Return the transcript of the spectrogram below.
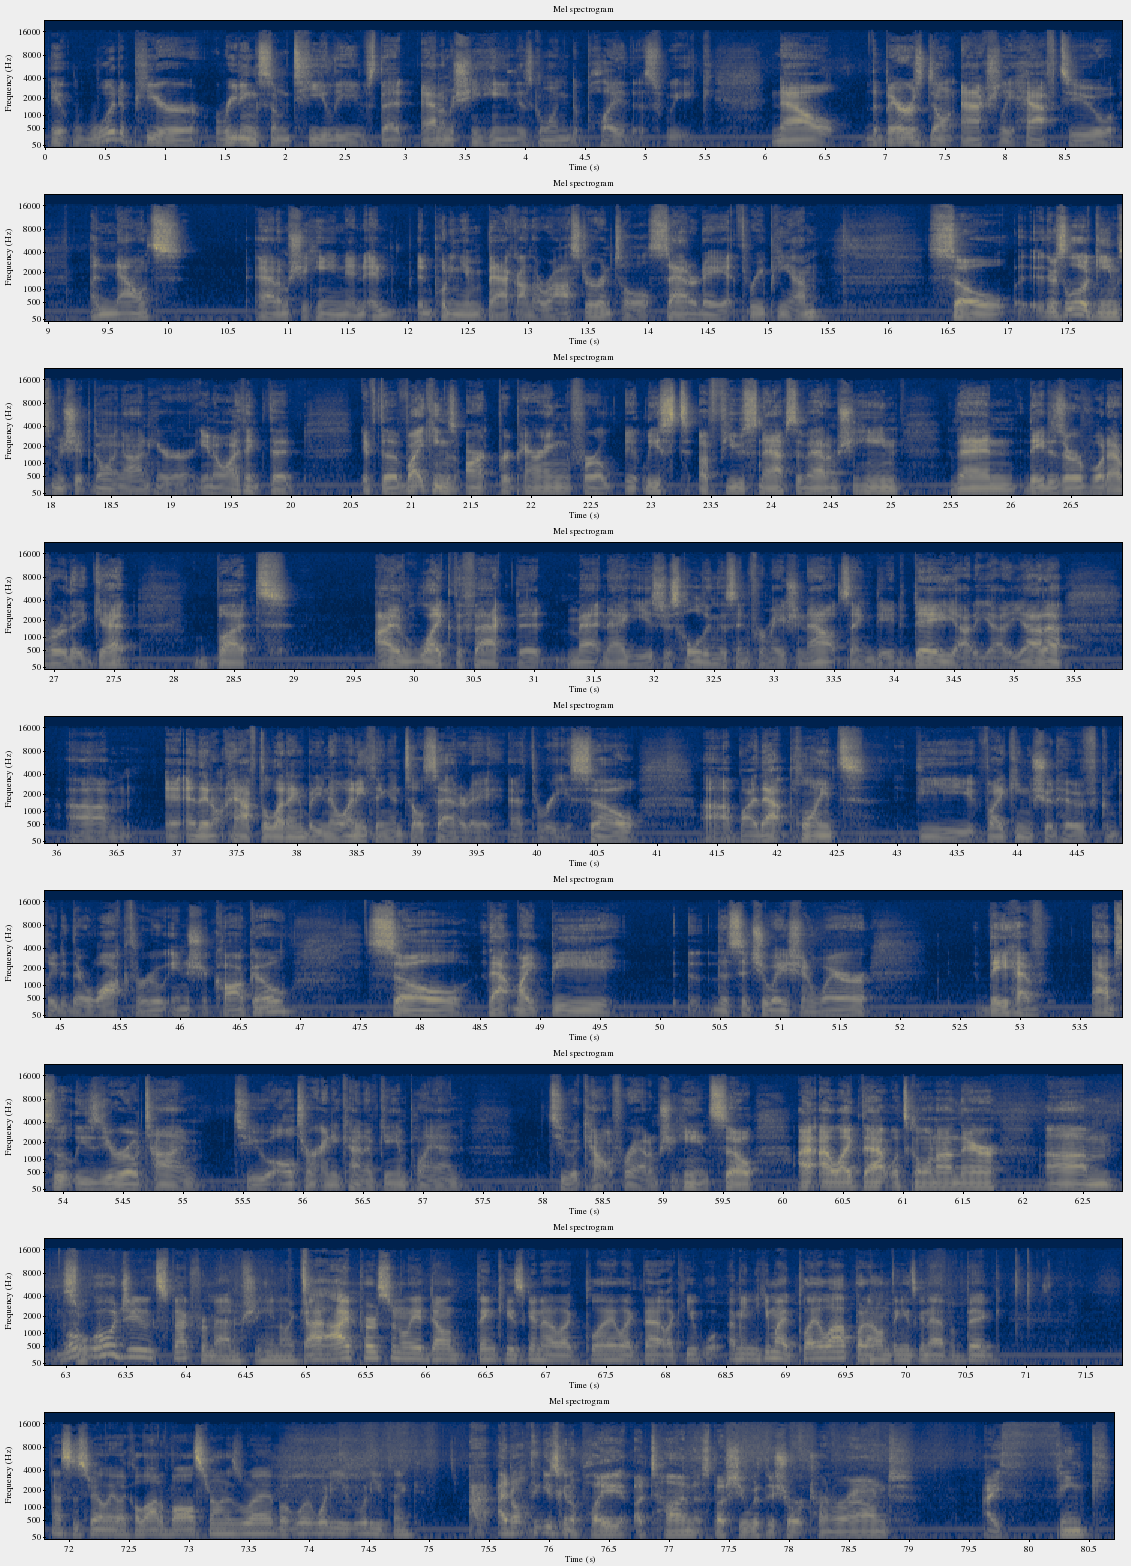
it would appear, reading some tea leaves, that Adam Shaheen is going to play this week. Now, the Bears don't actually have to announce Adam Shaheen and, and, and putting him back on the roster until Saturday at 3 p.m. So there's a little gamesmanship going on here. You know, I think that if the Vikings aren't preparing for at least a few snaps of Adam Shaheen, then they deserve whatever they get. But I like the fact that Matt Nagy is just holding this information out, saying day to day, yada yada yada. Um, and they don't have to let anybody know anything until Saturday at three. So uh, by that point, the Vikings should have completed their walkthrough in Chicago. So that might be the situation where they have absolutely zero time to alter any kind of game plan to account for Adam Shaheen. So I, I like that. What's going on there? Um, what, so, what, would you expect from Adam Shaheen? Like, I, I, personally don't think he's gonna like play like that. Like he, I mean, he might play a lot, but I don't think he's gonna have a big, necessarily like a lot of balls thrown his way. But what, what do you, what do you think? I, I don't think he's gonna play a ton, especially with the short turnaround. I think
